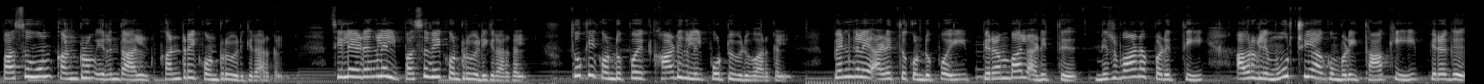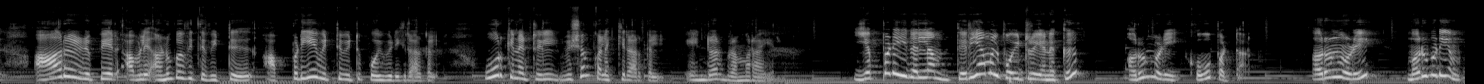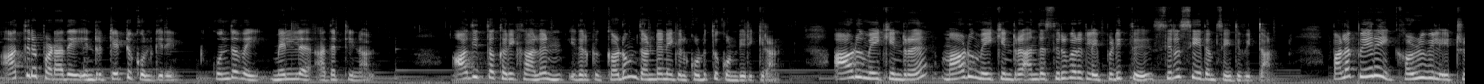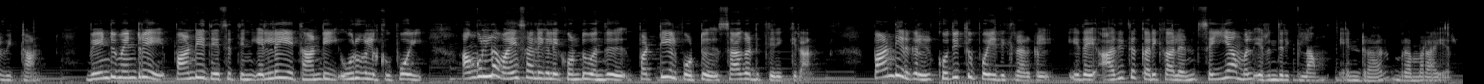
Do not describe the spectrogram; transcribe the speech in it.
பசுவும் கன்றும் இருந்தால் கன்றை கொன்று விடுகிறார்கள். சில இடங்களில் பசுவை கொன்று விடுகிறார்கள். தூக்கி கொண்டு போய் காடுகளில் போட்டு விடுவார்கள். பெண்களை அழைத்து கொண்டு போய் பிரம்பால் அடித்து நிர்வாணப்படுத்தி அவர்களை மூர்ச்சையாகும்படி தாக்கி பிறகு ஆறு ஏழு பேர் அவளை அனுபவித்து விட்டு அப்படியே விட்டுவிட்டு போய்விடுகிறார்கள் ஊர்கிணற்றில் விஷம் கலக்கிறார்கள் என்றார் பிரம்மராயர். எப்படி இதெல்லாம் தெரியாமல் போயிற்று எனக்கு? அருண்மொழி கோவப்பட்டார். அருண்மொழி மறுபடியும் ஆத்திரப்படாதே என்று கேட்டுக்கொள்கிறேன். குந்தவை மெல்ல அதட்டினாள். ஆதித்த கரிகாலன் இதற்கு கடும் தண்டனைகள் கொடுத்து கொண்டிருக்கிறான். ஆடு மேய்க்கின்ற மாடு மேய்க்கின்ற அந்த சிறுவர்களை பிடித்து சிரசேதம் செய்துவிட்டான். பல பேரை கழுவில் ஏற்றுவிட்டான். வேண்டுமென்றே பாண்டிய தேசத்தின் எல்லையை தாண்டி ஊர்களுக்கு போய் அங்குள்ள வயசாளிகளை கொண்டு வந்து பட்டியல் போட்டு சாகடித்திருக்கிறான். பாண்டியர்கள் கொதித்து போயிருக்கிறார்கள். இதை ஆதித்த கரிகாலன் செய்யாமல் இருந்திருக்கலாம் என்றார் பிரம்மராயர்.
